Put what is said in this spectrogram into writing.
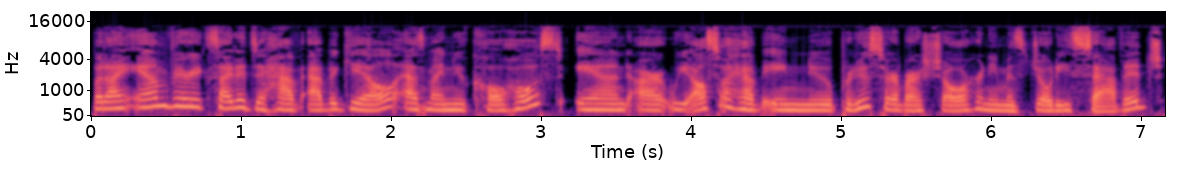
But I am very excited to have Abigail as my new co-host, and our, we also have a new producer of our show. Her name is Jody Savage,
